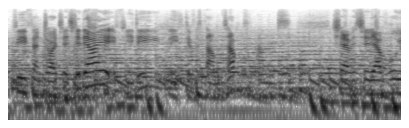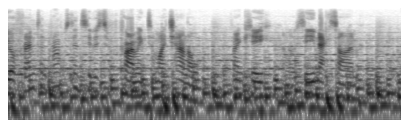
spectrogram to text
Hope you've enjoyed this video. If you do, please give a thumbs up and share this video with all your friends and perhaps consider subscribing to my channel. Thank you, and I'll see you next time.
